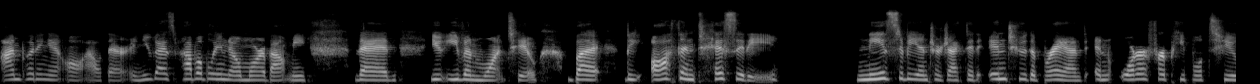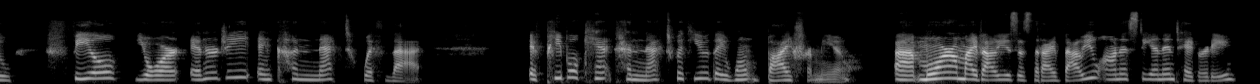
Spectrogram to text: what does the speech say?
I'm putting it all out there. And you guys probably know more about me than you even want to. But the authenticity needs to be interjected into the brand in order for people to feel your energy and connect with that if people can't connect with you, they won't buy from you. Uh, more on my values is that I value honesty and integrity.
